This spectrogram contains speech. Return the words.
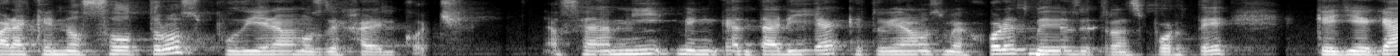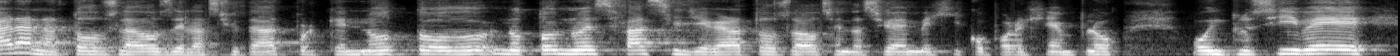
para que nosotros pudiéramos dejar el coche. O sea, a mí me encantaría que tuviéramos mejores medios de transporte que llegaran a todos lados de la ciudad, porque no todo, no, no es fácil llegar a todos lados en la Ciudad de México, por ejemplo, o inclusive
